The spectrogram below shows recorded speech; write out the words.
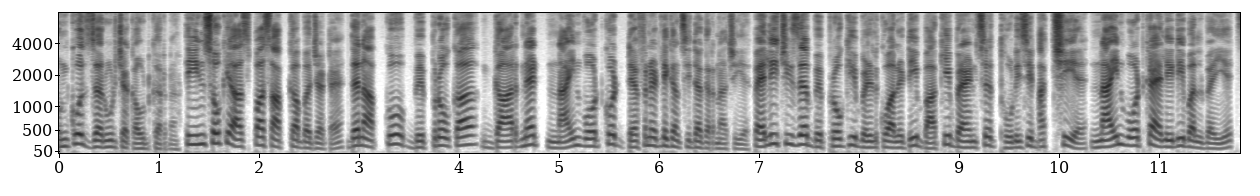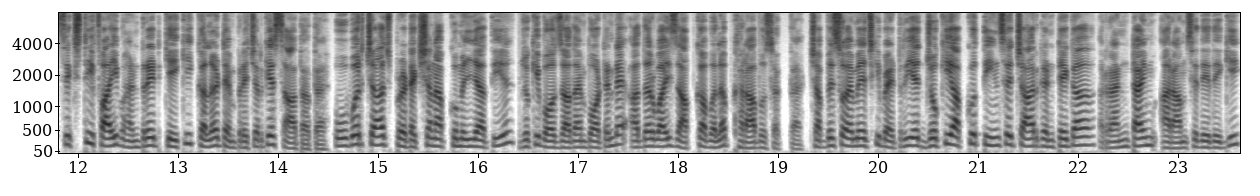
उनको ज़रूर चेकआउट करना। 300 के आसपास आपका बजट है देन आपको विप्रो का गार्नेट नाइन वोट को डेफिनेटली कंसीडर करना चाहिए। पहली चीज़ है विप्रो की बिल्ड क्वालिटी बाकी ब्रांड से थोड़ी सी अच्छी है। 9 वोट का एलईडी बल्ब है ये 6500 के की कलर टेम्परेचर के साथ आता है। ओवर चार्ज प्रोटेक्शन आपको मिल जाती है, जो की बहुत ज़्यादा इंपॉर्टेंट है अदरवाइज़ आपका बल्ब खराब हो सकता है। छब्बीस सौ की बैटरी है, जो की आपको तीन से चार घंटे का रन टाइम आराम से दे देगी,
